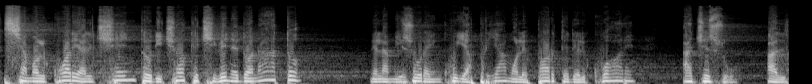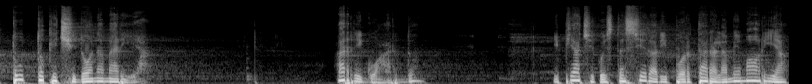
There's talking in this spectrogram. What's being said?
Siamo al cuore e al centro di ciò che ci viene donato nella misura in cui apriamo le porte del cuore a Gesù, al tutto che ci dona Maria. Al riguardo, mi piace questa sera riportare alla memoria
